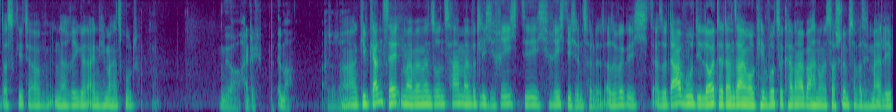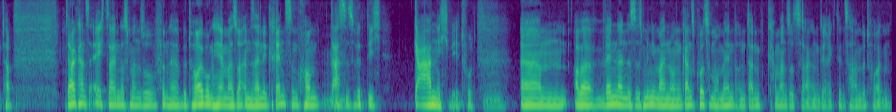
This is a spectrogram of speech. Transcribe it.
das geht ja in der Regel eigentlich immer ganz gut. Ja, eigentlich immer. Ja, gibt ganz selten mal, wenn man so einen Zahn mal wirklich richtig, richtig entzündet. Also wirklich, also da, wo die Leute dann sagen, okay, Wurzelkanalbehandlung ist das Schlimmste, was ich mal erlebt habe. Da kann es echt sein, dass man so von der Betäubung her mal so an seine Grenzen kommt, mhm. dass es wirklich gar nicht wehtut. Mhm. Ähm, aber wenn, dann ist es minimal nur ein ganz kurzer Moment und dann kann man sozusagen direkt den Zahn betäuben.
